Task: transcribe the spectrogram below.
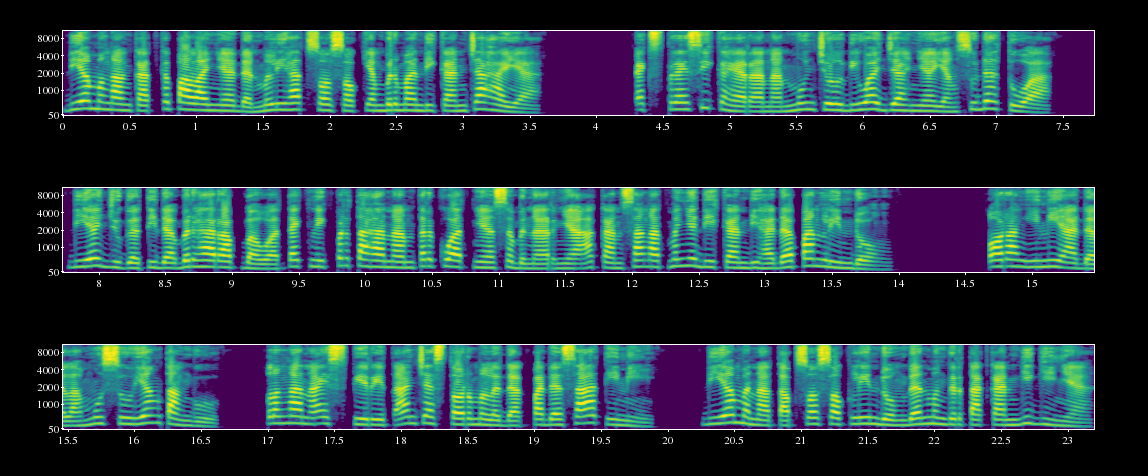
dia mengangkat kepalanya dan melihat sosok yang bermandikan cahaya. Ekspresi keheranan muncul di wajahnya yang sudah tua. Dia juga tidak berharap bahwa teknik pertahanan terkuatnya sebenarnya akan sangat menyedihkan di hadapan Lindong. Orang ini adalah musuh yang tangguh. Lengan Ice Spirit Ancestor meledak pada saat ini. Dia menatap sosok Lindung dan menggertakkan giginya.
